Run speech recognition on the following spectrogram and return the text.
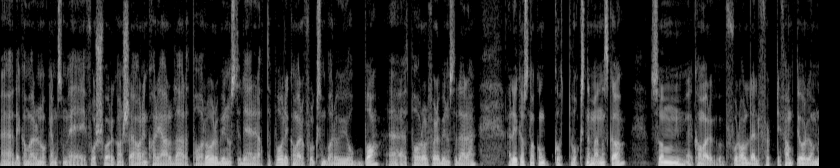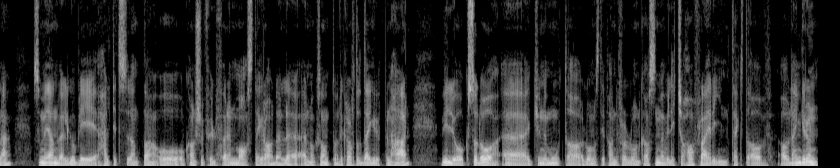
Eh, det kan være noen som er i Forsvaret, kanskje har en karriere der et par år og begynner å studere etterpå. Det kan være folk som bare jobber eh, et par år før de begynner å studere. Eller vi kan snakke om godt voksne mennesker som kan være for all del 40-50 år gamle, som igjen velger å bli heltidsstudenter og kanskje fullføre en mastergrad eller, eller noe sånt. Og det er klart at de gruppene her vil jo også da eh, kunne motta lån og stipendier fra Lånekassen, men vil ikke ha flere inntekter av, av den grunn.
